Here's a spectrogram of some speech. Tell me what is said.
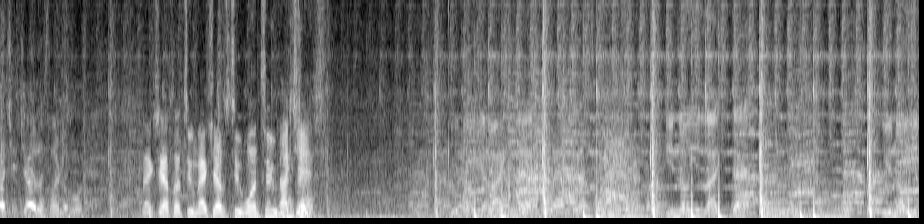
Touch each other. Max Chaps on two. Max Chaps two. One two. Max Chaps. You know you like that. You know you like that. You know you like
